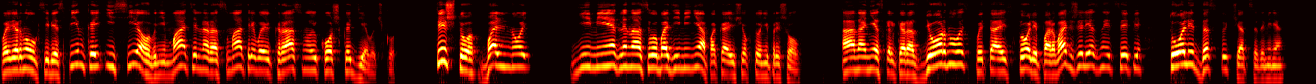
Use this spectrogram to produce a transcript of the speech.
повернул к себе спинкой и сел, внимательно рассматривая красную кошка-девочку. «Ты что, больной? Немедленно освободи меня, пока еще кто не пришел!» Она несколько раз дернулась, пытаясь то ли порвать железные цепи, то ли достучаться до меня.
